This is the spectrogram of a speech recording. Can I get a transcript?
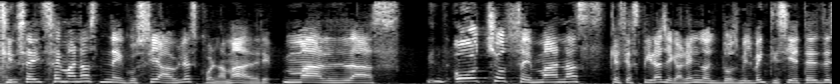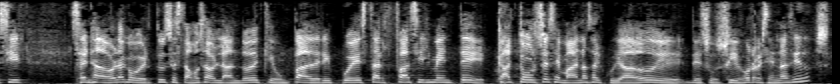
Sí, seis semanas negociables con la madre, más las ocho semanas que se aspira a llegar en el 2027, es decir, senadora Gobertus, estamos hablando de que un padre puede estar fácilmente 14 semanas al cuidado de, de sus hijos recién nacidos.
